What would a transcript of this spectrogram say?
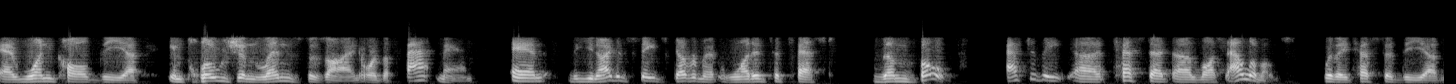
and one called the uh, implosion lens design or the Fat Man. And the United States government wanted to test them both. After the uh, test at uh, Los Alamos, where they tested the uh,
